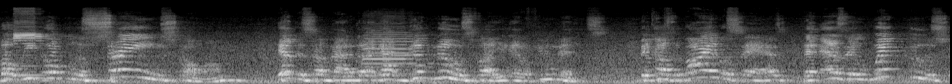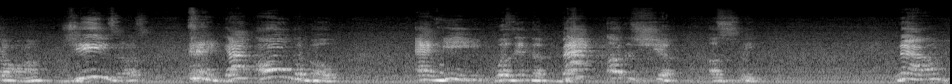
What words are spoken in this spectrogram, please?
but we go through the same storm. Help me somebody, but I got good news for you in a few minutes. Because the Bible says that as they went through the storm, Jesus got on the boat and he was in the back of the ship asleep. Now,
